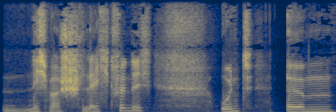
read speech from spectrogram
nicht mal schlecht, finde ich. Und ähm,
